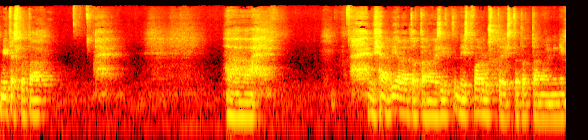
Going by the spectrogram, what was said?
Mitäs tota... Äh, vielä, tota noin, sit, niistä varusteista, tota noin, niin, niin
